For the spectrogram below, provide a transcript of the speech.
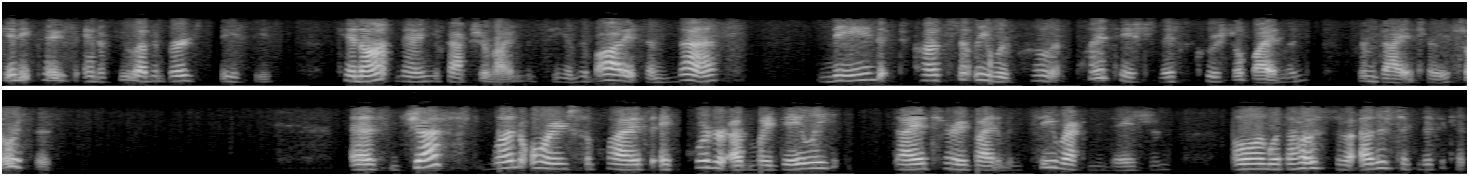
guinea pigs, and a few other bird species, cannot manufacture vitamin C in their bodies and thus need to constantly replenish this crucial vitamin from dietary sources. As just one orange supplies a quarter of my daily dietary vitamin C recommendation, along with a host of other significant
